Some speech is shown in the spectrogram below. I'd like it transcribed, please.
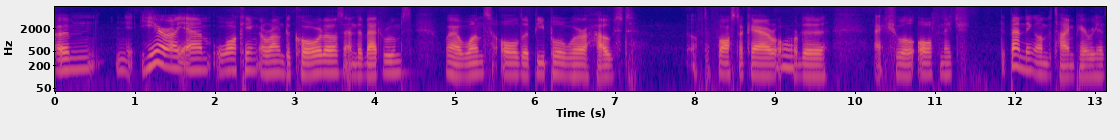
Um, here I am walking around the corridors and the bedrooms where once all the people were housed of the foster care or the actual orphanage, depending on the time period.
